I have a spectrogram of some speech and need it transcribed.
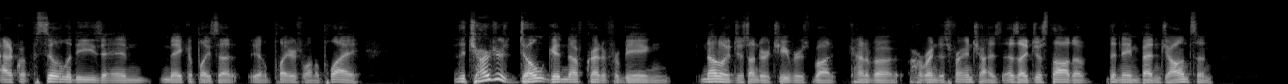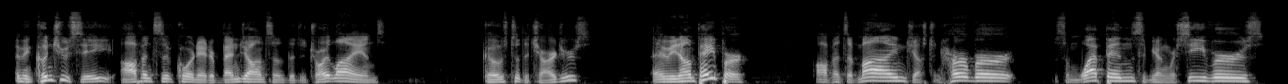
adequate facilities and make a place that you know players want to play. The Chargers don't get enough credit for being not only just underachievers, but kind of a horrendous franchise. As I just thought of the name Ben Johnson. I mean, couldn't you see offensive coordinator Ben Johnson of the Detroit Lions goes to the Chargers? I mean, on paper, offensive mind, Justin Herbert, some weapons, some young receivers.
